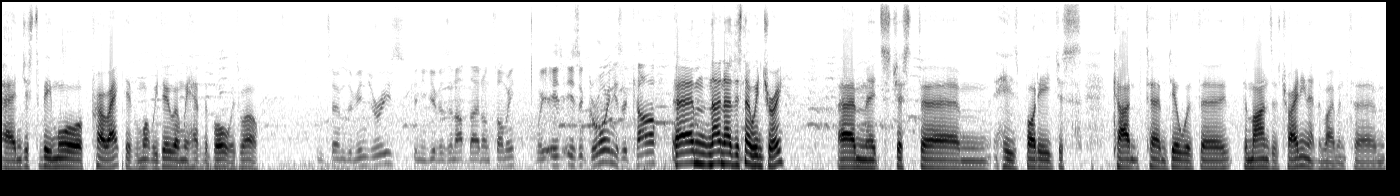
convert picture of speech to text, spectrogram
and just to be more proactive in what we do when we have the ball as well. In terms of injuries, can you give us an update on Tomi? Is, is it groin? Is it calf? Um, no, no, there's no injury. Um, it's just um, his body just can't um, deal with the demands of training at the moment. Um,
